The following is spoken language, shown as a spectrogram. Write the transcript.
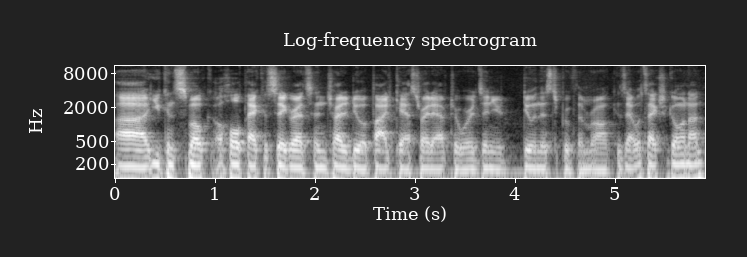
uh, you can smoke a whole pack of cigarettes and try to do a podcast right afterwards, and you're doing this to prove them wrong? Is that what's actually going on?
